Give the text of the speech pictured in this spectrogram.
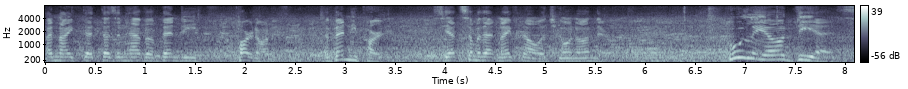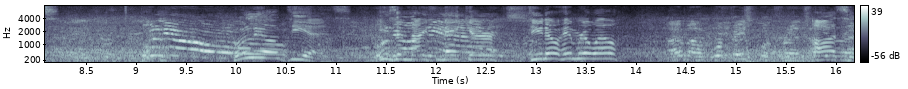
a knife that doesn't have a bendy part on it, a bendy part. So you had some of that knife knowledge going on there. Julio Diaz. Julio! Julio Diaz. He's a knife maker. Do you know him real well? I'm, uh, we're Facebook friends. Awesome.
